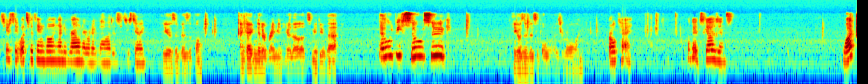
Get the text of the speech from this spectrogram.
Seriously, what's with him going underground or whatever the hell it is that he's doing? He was invisible. I think I can get a ring in here that lets me do that. That would be so sick. He goes invisible while he's rolling. Okay. Okay, skeletons. What?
